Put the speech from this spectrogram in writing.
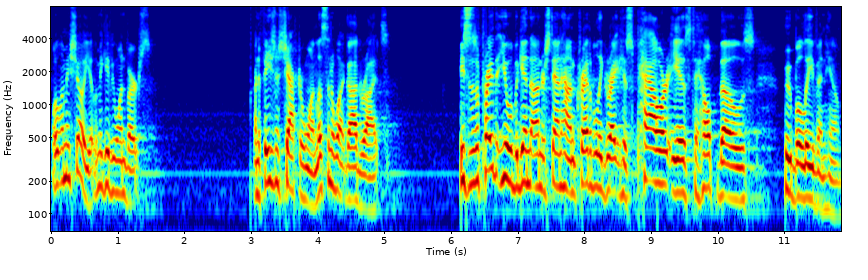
Well, let me show you. Let me give you one verse. In Ephesians chapter 1, listen to what God writes. He says, I pray that you will begin to understand how incredibly great His power is to help those who believe in him.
